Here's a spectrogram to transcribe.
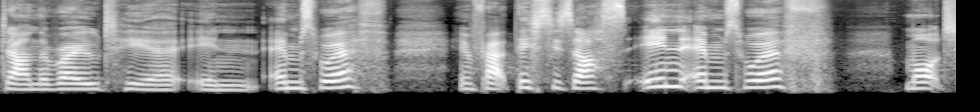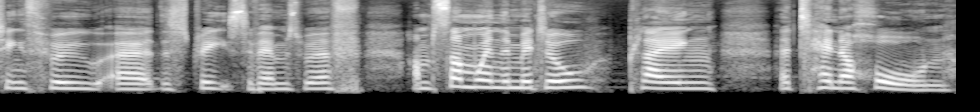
down the road here in Emsworth. In fact, this is us in Emsworth marching through uh, the streets of Emsworth. I'm somewhere in the middle playing a tenor horn.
